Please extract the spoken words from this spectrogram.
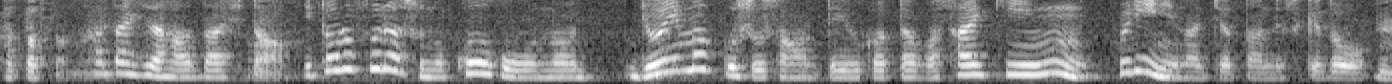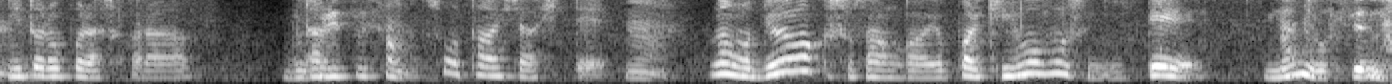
果たしたの？ね果たした果たした。うん。リトルプラスの広報のジョイマックスさんっていう方が最近フリーになっちゃったんですけど、うん。リトルプラスから独立したの？そう退社して。うん。なんかジョイマックスさんがやっぱり企業ブースにいて何をしてんの？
